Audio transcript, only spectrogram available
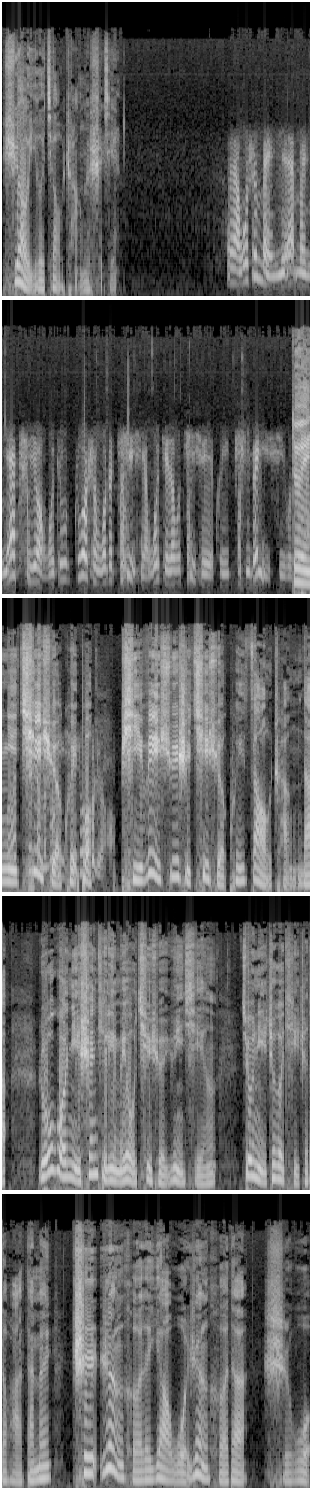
需要一个较长的时间。哎呀，我是每年每年吃药，我就主要是我的气血，我觉得我气血也亏，脾胃也虚。我对你气血亏不。脾胃虚是气血亏造成的。如果你身体里没有气血运行，就你这个体质的话，咱们吃任何的药物、任何的食物，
